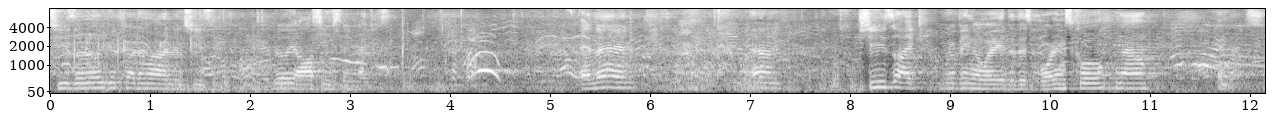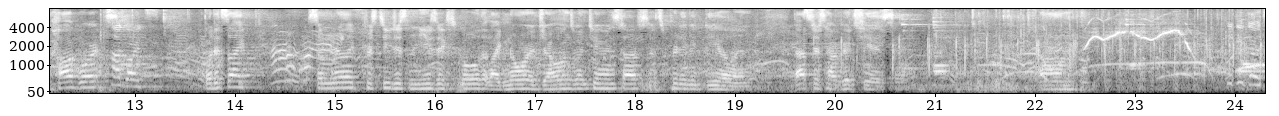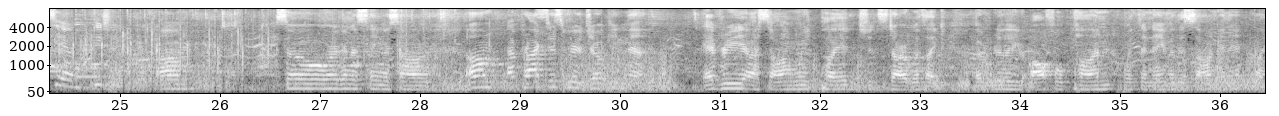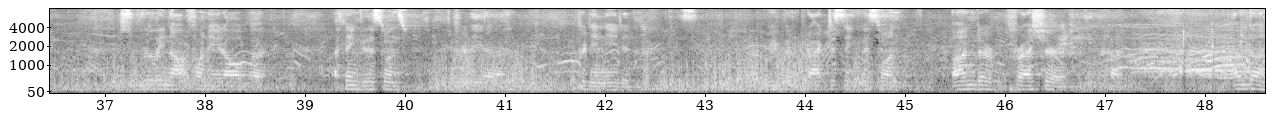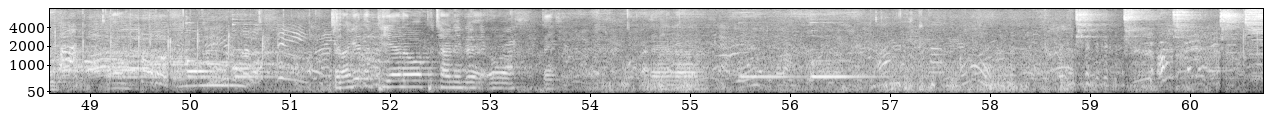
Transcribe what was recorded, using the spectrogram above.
She's a really good friend of mine, and she's a really awesome singer. And then, um, she's like moving away to this boarding school now, Hogwarts. Hogwarts. But it's like some really prestigious music school that like Norah Jones went to and stuff, so it's a pretty big deal, and that's just how good she is. So. Um, You could go too. You should. um, so we're gonna sing a song. Um, at practice we were joking that every uh, song we played should start with like a really awful pun with the name of the song in it. Like, it's really not funny at all, but I think this one's pretty, uh, pretty needed. We've been practicing this one under pressure. I'm done. Can I get the piano up a tiny bit? Oh, thank you. And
